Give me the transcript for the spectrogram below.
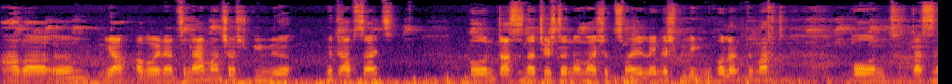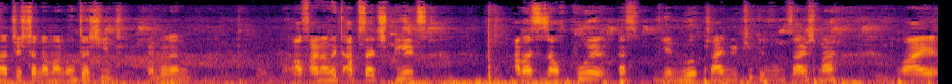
Aber ähm, ja, aber in der Nationalmannschaft spielen wir mit Abseits. Und das ist natürlich dann nochmal, ich habe zwei Länderspiele gegen Holland gemacht. Und das ist natürlich dann nochmal ein Unterschied, wenn du dann auf einmal mit Abseits spielst. Aber es ist auch cool, dass wir nur Kleinwüchsige sind, sag ich mal. Weil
